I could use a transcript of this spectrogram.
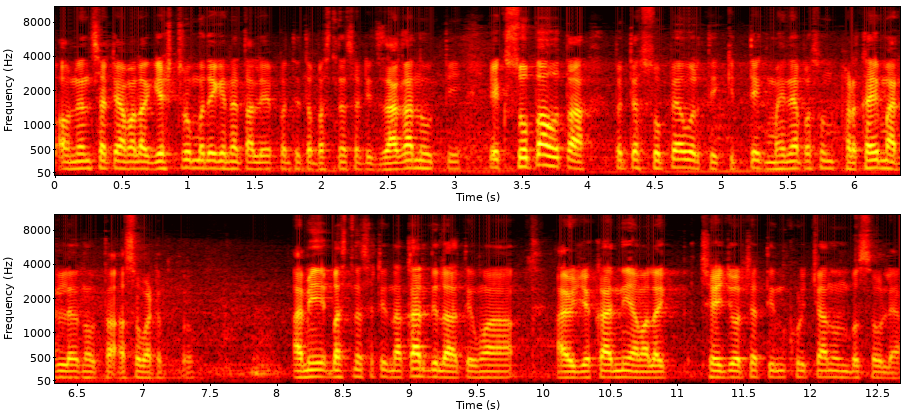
पाहुण्यांसाठी आम्हाला गेस्ट रूममध्ये घेण्यात आले पण तिथं बसण्यासाठी जागा नव्हती. एक सोपा होता पण त्या सोप्यावरती कित्येक महिन्यापासून फडकाही मारलेला नव्हता असं वाटत होतं. आम्ही बसण्यासाठी नकार दिला तेव्हा आयोजकांनी आम्हाला एक स्टेजवरच्या तीन खुर्च्या आणून बसवल्या.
